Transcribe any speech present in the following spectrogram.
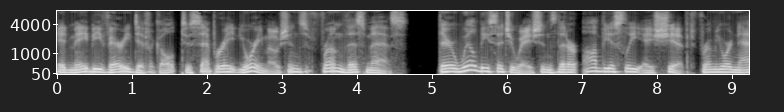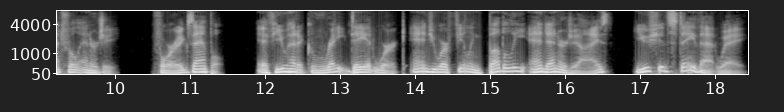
it may be very difficult to separate your emotions from this mess. There will be situations that are obviously a shift from your natural energy. For example, if you had a great day at work and you are feeling bubbly and energized, you should stay that way.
